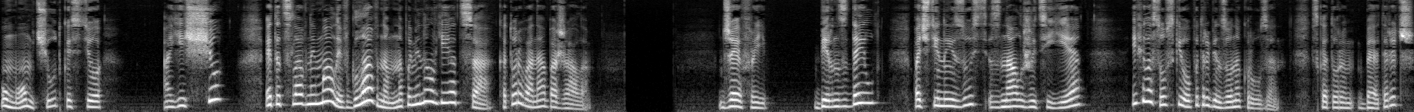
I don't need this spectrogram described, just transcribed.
умом, чуткостью. А еще этот славный малый в главном напоминал ей отца, которого она обожала. Джеффри Бирнсдейл почти наизусть знал житие и философский опыт Робинзона Круза, с которым Беттеридж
